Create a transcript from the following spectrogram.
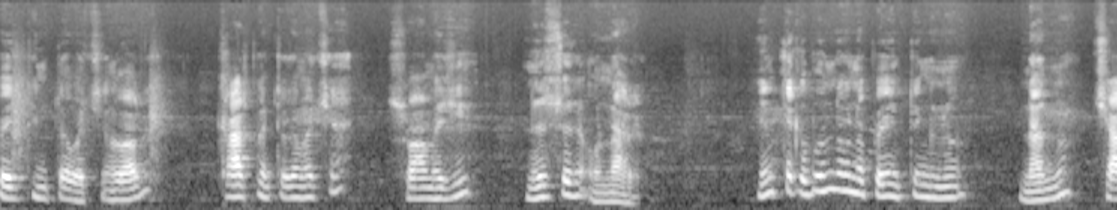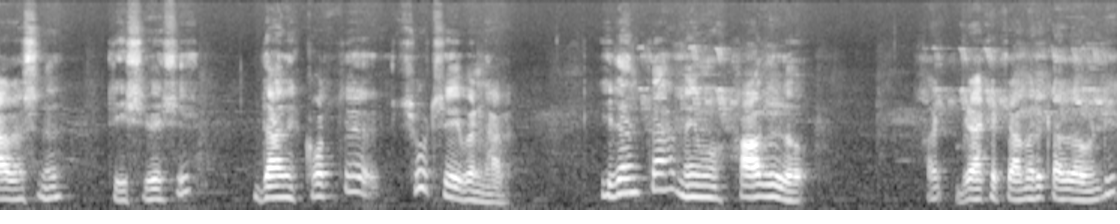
పెయింటింగ్తో వచ్చిన వారు కార్పెంటర్ మధ్య స్వామీజీ నిల్చుని ఉన్నారు. ఇంతకు ముందు ఉన్న పెయింటింగ్ను నన్ను చాలస్ను తీసివేసి దాని కొత్త షూట్ చేయమన్నారు. ఇదంతా మేము హాలులో బ్రాకెట్ అమెరికాలో ఉండి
